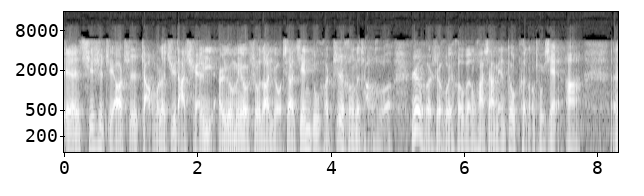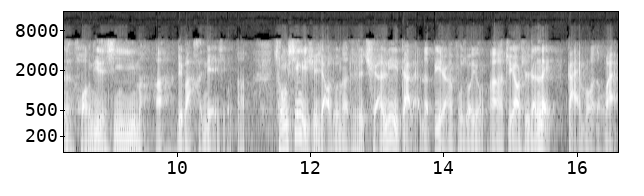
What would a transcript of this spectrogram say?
呃，其实只要是掌握了巨大权力而又没有受到有效监督和制衡的场合，任何社会和文化下面都可能出现啊。嗯，皇帝的新衣嘛，啊，对吧？很典型啊。从心理学角度呢，这是权力带来的必然副作用啊。只要是人类，概莫能外。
